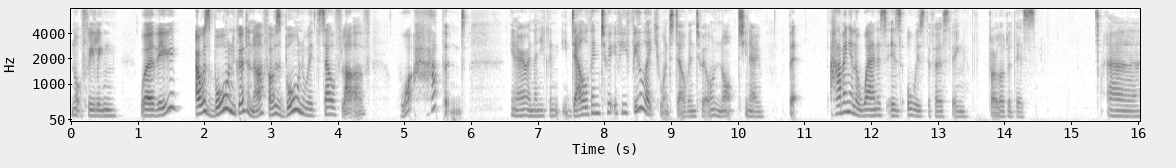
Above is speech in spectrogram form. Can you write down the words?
not feeling worthy i was born good enough i was born with self-love what happened you know, and then you can delve into it if you feel like you want to delve into it or not, you know. But having an awareness is always the first thing for a lot of this. Uh,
